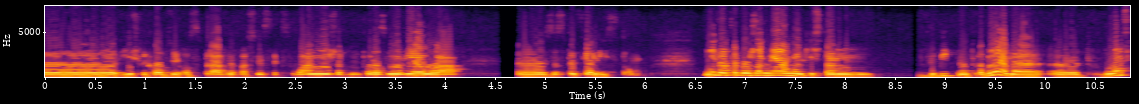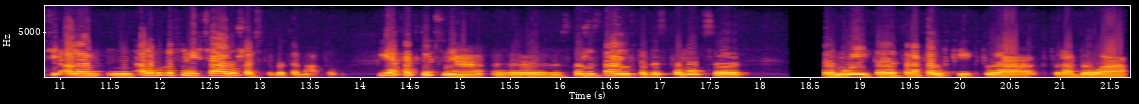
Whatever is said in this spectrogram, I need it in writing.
e, jeśli chodzi o sprawy właśnie seksualne, żebym porozmawiała e, ze specjalistą. Nie dlatego, że miałam jakieś tam wybitne problemy, trudności, ale, ale po prostu nie chciała ruszać tego tematu. I ja faktycznie skorzystałam wtedy z pomocy mojej terapeutki, która, która była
